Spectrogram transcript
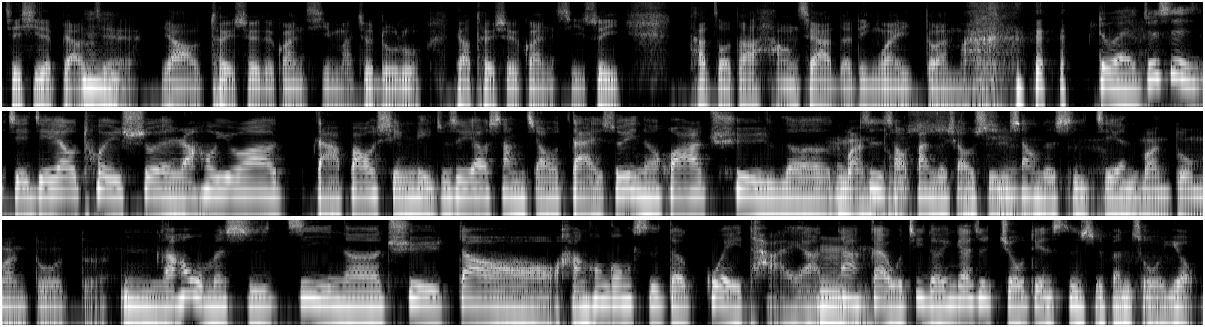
杰西的表姐要退税的关系嘛，嗯、就露露要退税关系，所以她走到行下的另外一端嘛。对，就是姐姐要退税，然后又要打包行李，就是要上胶带，所以呢，花去了至少半个小时以上的时间，蛮多蛮多的。嗯，然后我们实际呢去到航空公司的柜台啊，嗯、大概我记得应该是九点四十分左右。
